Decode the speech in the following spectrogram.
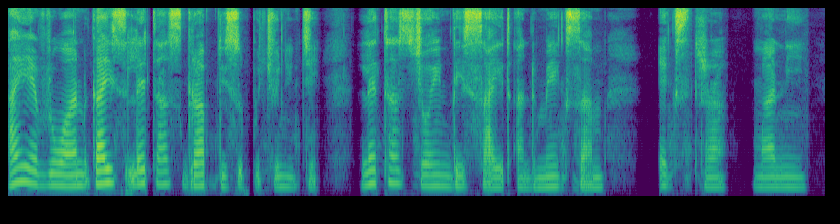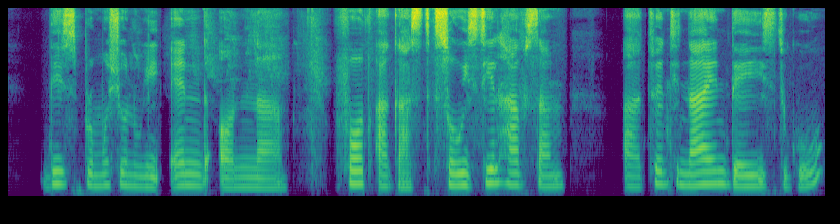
Hi everyone, guys, let us grab this opportunity. Let us join this site and make some extra money. This promotion will end on uh, 4th August, so we still have some uh, 29 days to go.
